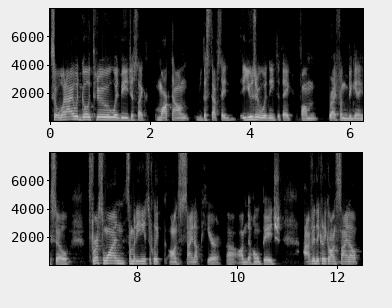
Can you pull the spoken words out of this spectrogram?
So what I would go through would be just like mark down the steps the user would need to take from right from the beginning. So first one, somebody needs to click on sign up here uh, on the homepage. After they click on sign up,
